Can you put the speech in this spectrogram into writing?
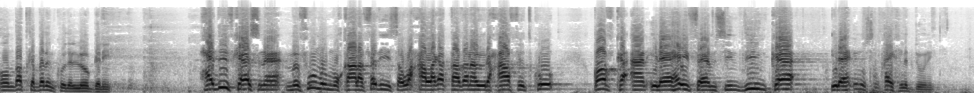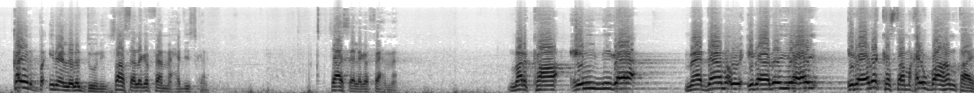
oon dadka badankooda loo gelin. Xadiidkaasna mafhuumulmukhaalafadiisa waxaa laga qaadanaya yidhi xaafidku qofka aan ilaahay fahamsiin diinka ilaahay inuusan qayr la doonin. Qayrba inaan lala doonin. Saasaa laga fahma xadiiskan saasaa laga fahma marka cilmiga maadaama uu cibaado yahay cibaado kasta maxay u baahan tahay?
